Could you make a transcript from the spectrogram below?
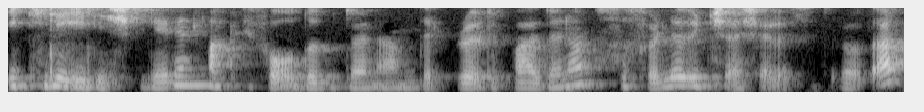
İkili ilişkilerin aktif olduğu bir dönemdir. Ödipal dönem 0 ile 3 yaş arasıdır o da.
